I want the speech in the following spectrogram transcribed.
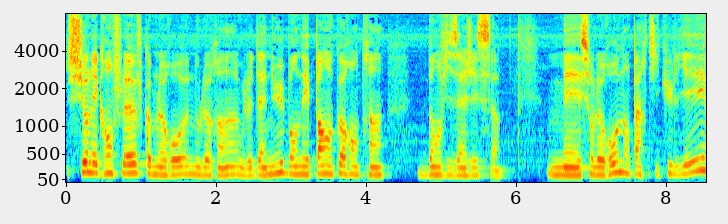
Sur les grands fleuves comme le Rhône ou le Rhin ou le Danube, on n'est pas encore en train d'envisager ça. Mais sur le Rhône en particulier,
